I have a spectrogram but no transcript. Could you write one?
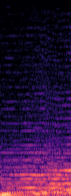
Música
